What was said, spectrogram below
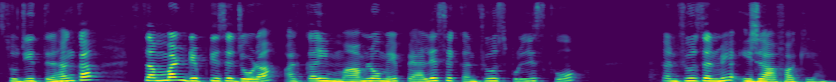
सुजीत त्रिहंग का, संबंध डिप्टी से जोड़ा और कई मामलों में पहले से कंफ्यूज पुलिस को कन्फ्यूज़न में इजाफा किया।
